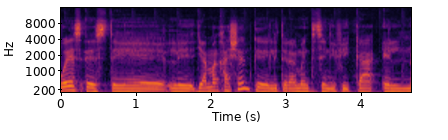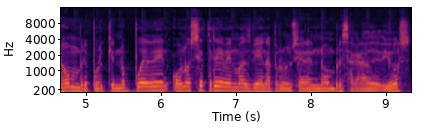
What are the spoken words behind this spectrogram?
pues este le llaman Hashem, que literalmente significa el nombre, porque no pueden o no se atreven más bien a pronunciar el nombre sagrado de Dios,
